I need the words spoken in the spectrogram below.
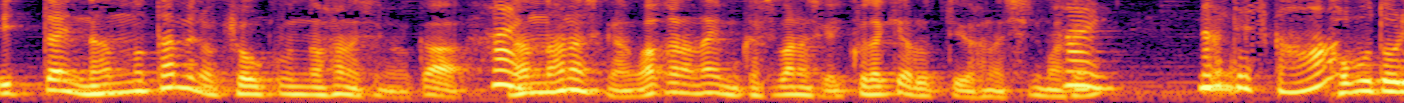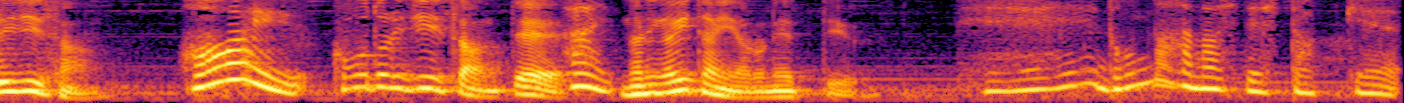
一体何のための教訓の話なのか、はい、何の話かわからない昔話が一個だけあるっていう話知りません、はい、何ですか？小太りじいさん。はい。小太りじいさんって何が言いたいんやろねっていう、へえどんな話でしたっけ？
